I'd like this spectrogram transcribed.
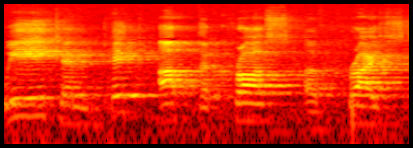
we can pick up the cross of Christ,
